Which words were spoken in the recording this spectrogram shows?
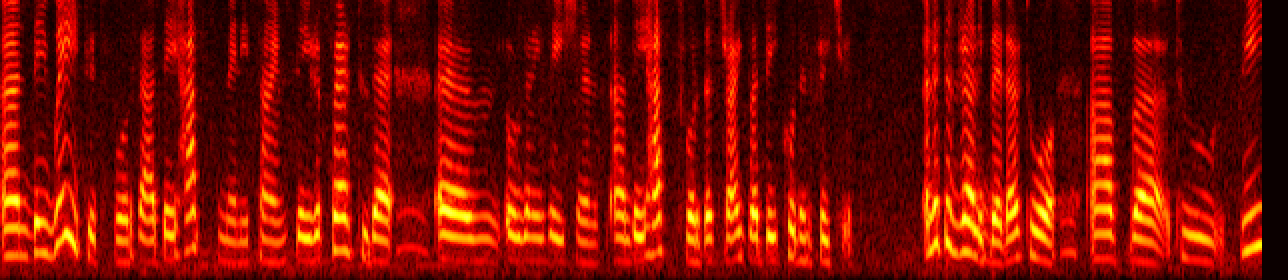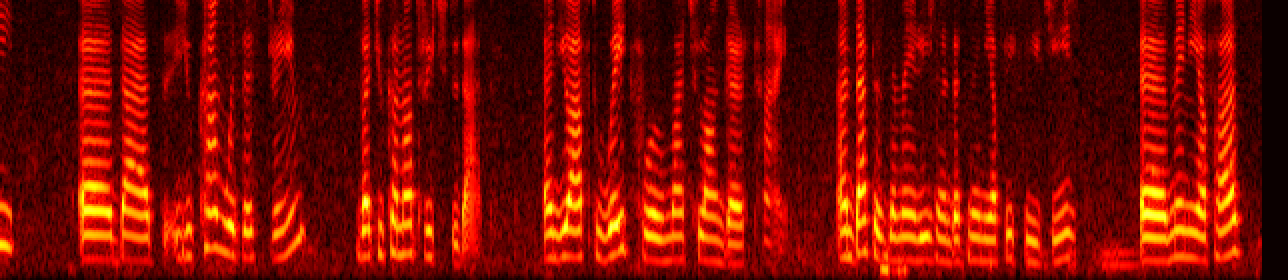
and they waited for that. They asked many times, they referred to the um, organizations and they asked for this right, but they couldn't reach it. And it is really better to have uh, to see uh, that you come with this dream, but you cannot reach to that and you have to wait for much longer time. And that is the main reason that many of refugees, uh, many of us,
